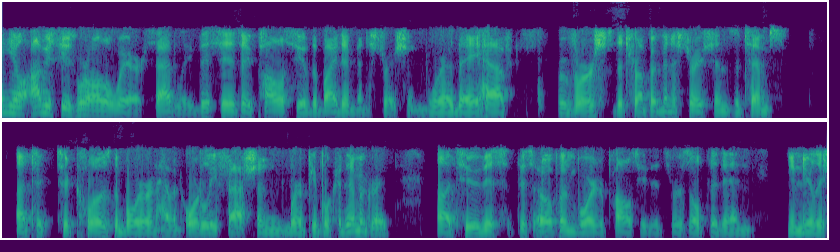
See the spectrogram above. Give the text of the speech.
you know, obviously, as we're all aware, sadly, this is a policy of the Biden administration where they have reversed the Trump administration's attempts uh, to to close the border and have an orderly fashion where people could immigrate uh, to this this open border policy that's resulted in nearly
